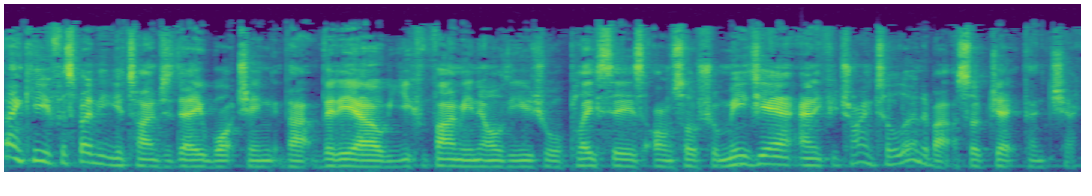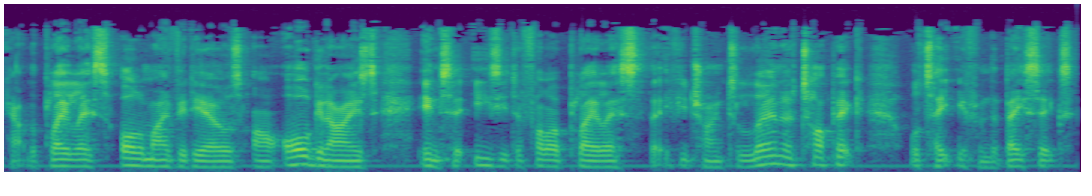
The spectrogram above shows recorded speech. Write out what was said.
Thank you for spending your time today watching that video. You can find me in all the usual places on social media and if you're trying to learn about a subject then check out the playlist. All of my videos are organised into easy to follow playlists that if you're trying to learn a topic will take you from the basics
